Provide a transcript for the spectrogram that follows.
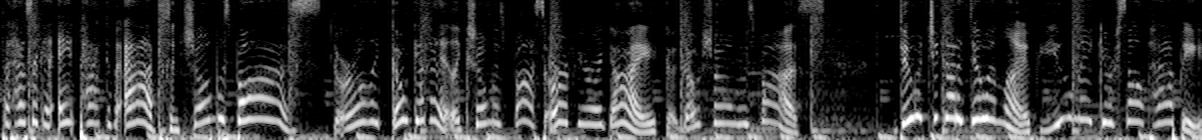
that has like an eight pack of abs and show him his boss. Girl, like go get it. Like show him his boss. Or if you're a guy, go, go show him his boss. Do what you gotta do in life. You make yourself happy.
